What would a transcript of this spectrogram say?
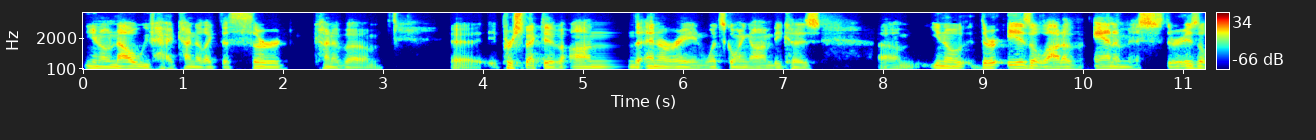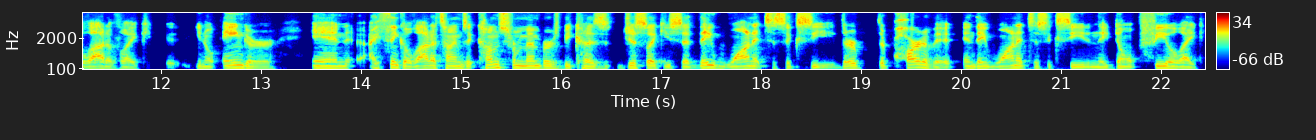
You know, now we've had kind of like the third kind of um, uh, perspective on the NRA and what's going on because. Um, you know, there is a lot of animus. There is a lot of like, you know, anger and I think a lot of times it comes from members because just like you said, they want it to succeed. They're they're part of it and they want it to succeed and they don't feel like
